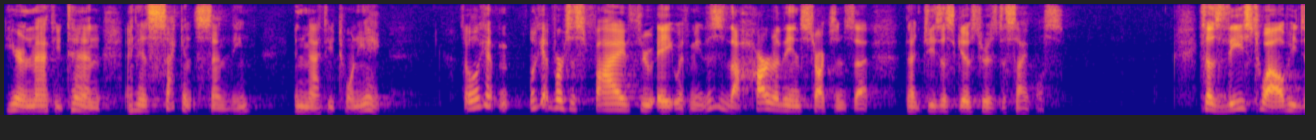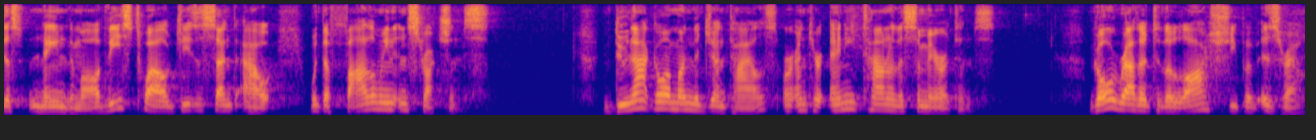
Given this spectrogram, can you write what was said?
here in Matthew 10 and his second sending in Matthew 28. So look at, look at verses 5 through 8 with me. This is the heart of the instructions that, that Jesus gives to his disciples. He says, These 12, he just named them all, these 12 Jesus sent out with the following instructions Do not go among the Gentiles or enter any town of the Samaritans. Go rather to the lost sheep of Israel.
